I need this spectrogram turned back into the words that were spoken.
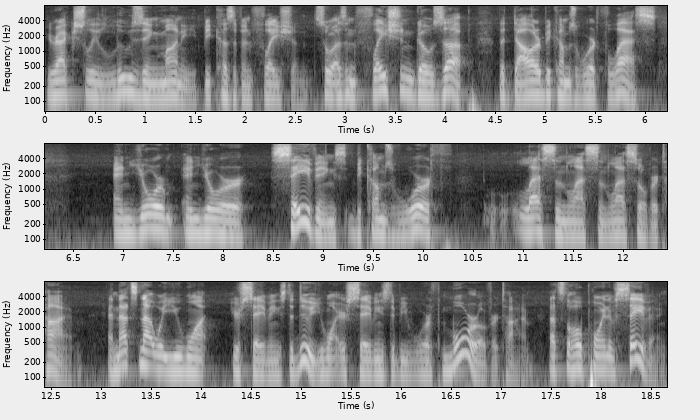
you're actually losing money because of inflation. So as inflation goes up, the dollar becomes worth less, and your and your savings becomes worth less and less and less over time. And that's not what you want your savings to do. You want your savings to be worth more over time. That's the whole point of saving.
